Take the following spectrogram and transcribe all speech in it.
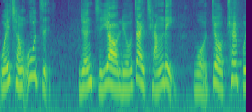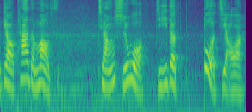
围成屋子，人只要留在墙里，我就吹不掉他的帽子。墙使我急得跺脚啊！”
